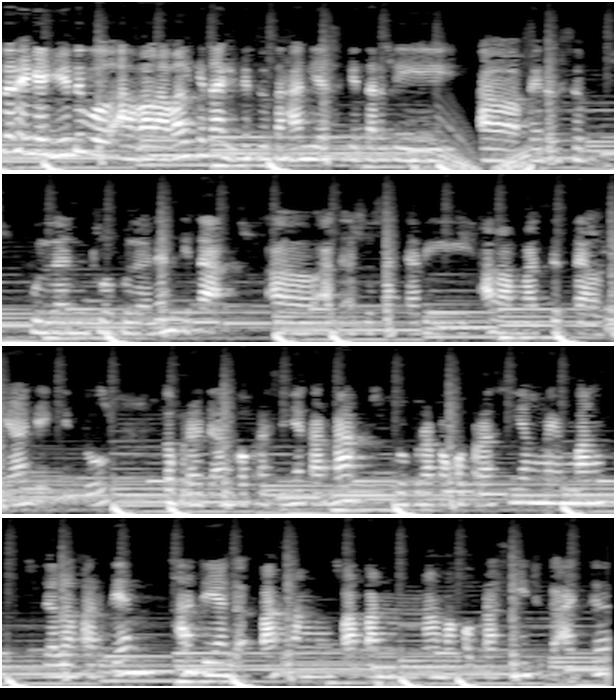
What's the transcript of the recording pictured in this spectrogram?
Sering kayak gitu bu. Awal-awal kita agak kesusahan ya sekitar di uh, periode sebulan dua bulanan kita uh, agak susah cari alamat detailnya kayak gitu keberadaan kooperasinya karena beberapa kooperasi yang memang dalam artian ada yang nggak pasang papan nama kooperasinya juga ada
